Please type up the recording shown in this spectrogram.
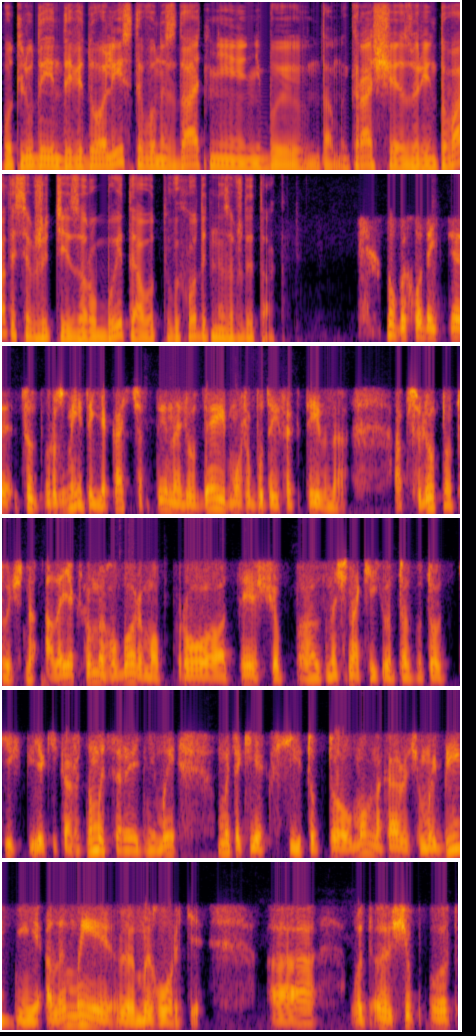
от люди індивідуалісти, вони здатні, ніби там і краще зорієнтуватися в житті, заробити. А от виходить не завжди так. Ну, виходить, е, це розумієте, якась частина людей може бути ефективна, абсолютно точно. Але якщо ми говоримо про те, щоб е, значна кількість, то, то ті, які кажуть, ну ми середні, ми ми такі, як всі. Тобто, умовно кажучи, ми бідні, але ми, е, ми горді. А, От щоб от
